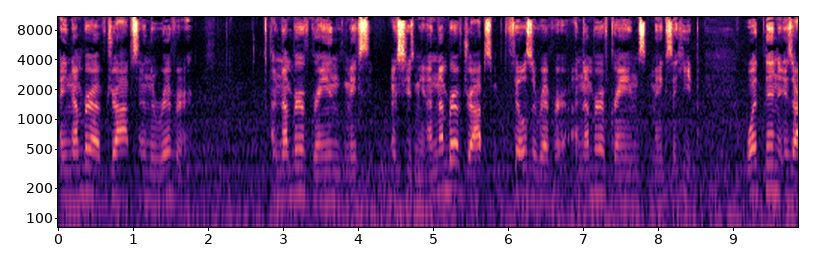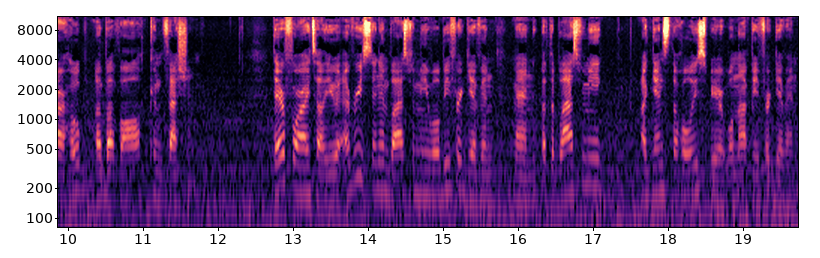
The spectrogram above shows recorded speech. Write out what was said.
A number of drops in the river. A number of grains makes excuse me, a number of drops fills a river, a number of grains makes a heap. What then is our hope? Above all, confession. Therefore, I tell you, every sin and blasphemy will be forgiven men, but the blasphemy against the Holy Spirit will not be forgiven.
